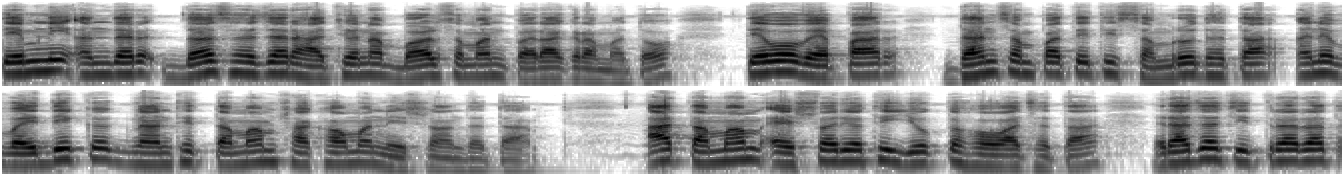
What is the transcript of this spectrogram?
તેમની અંદર દસ હજાર હાથીઓના બળ સમાન પરાક્રમ હતો. તેઓ વેપાર, ધન સંપત્તિથી સમૃદ્ધ હતા અને વૈદિક જ્ઞાનથી તમામ શાખાઓમાં નિષ્ણાંત હતા. આ તમામ ઐશ્વર્યોથી યુક્ત હોવા છતાં, રાજા ચિત્રરથ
